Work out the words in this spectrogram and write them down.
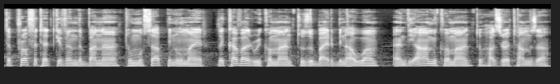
The Prophet had given the banner to Musab bin Umair, the cavalry command to Zubair bin Awam, and the army command to Hazrat Hamza.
